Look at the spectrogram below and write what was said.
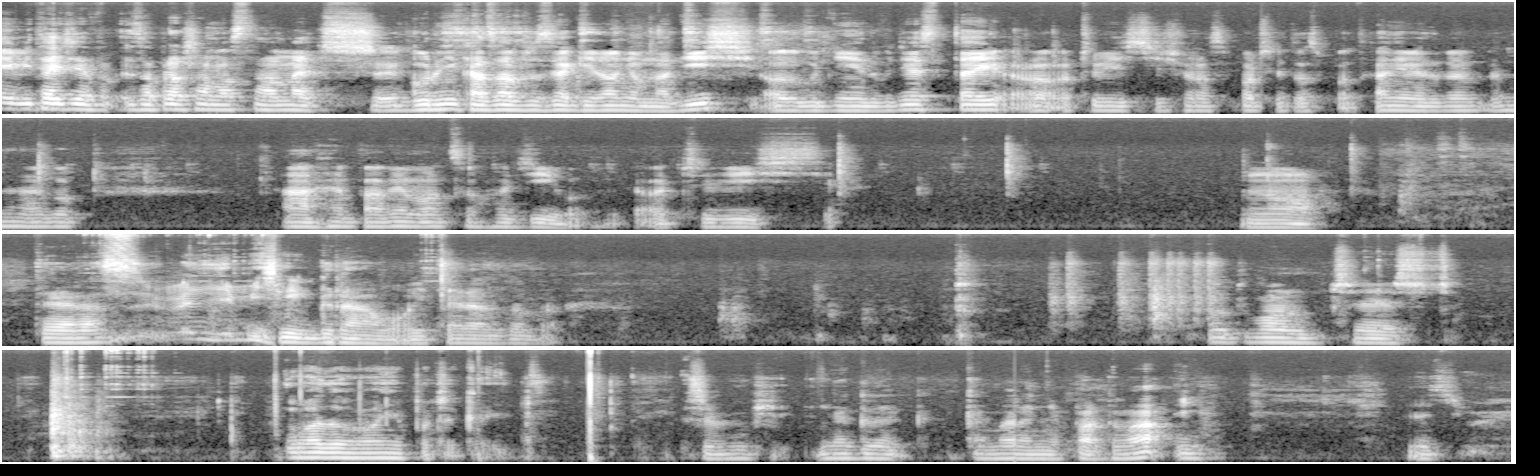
Hej, witajcie, zapraszam Was na mecz Górnika Zabrze z Jagiellonią na dziś o godzinie 20. O, oczywiście się rozpocznie to spotkanie, więc będę go... A, chyba wiem o co chodziło. Oczywiście. No. Teraz będzie mi się grało i teraz dobra. Podłączę jeszcze ładowanie, poczekaj. Żeby mi się nagle kamera nie padła i lecimy.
